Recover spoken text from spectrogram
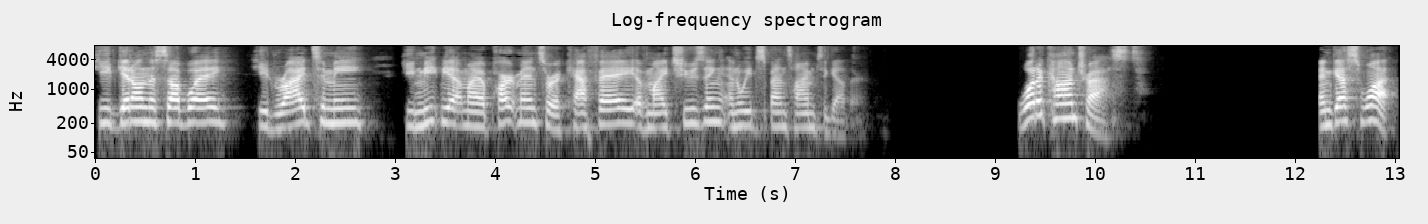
He'd get on the subway, he'd ride to me, he'd meet me at my apartment or a cafe of my choosing, and we'd spend time together. What a contrast. And guess what?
